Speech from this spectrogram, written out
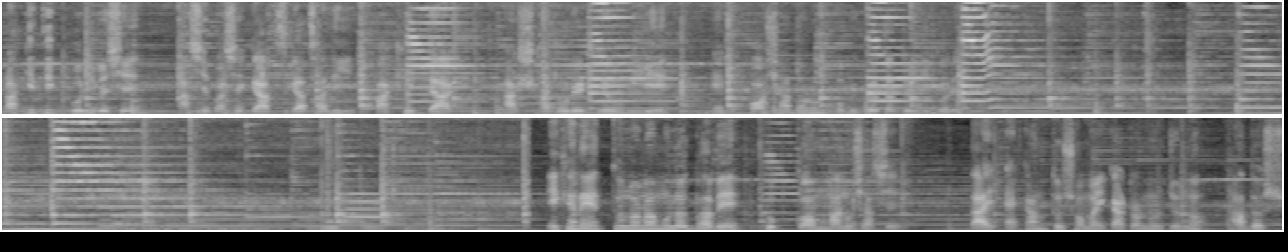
প্রাকৃতিক পরিবেশে আশেপাশে গাছগাছালি, পাখির ডাক আর সাগরের ঢেউ মিলিয়ে এক অসাধারণ অভিজ্ঞতা তৈরি করে। এখানে তুলনামূলকভাবে খুব কম মানুষ আসে, তাই একান্ত সময় কাটানোর জন্য আদর্শ।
